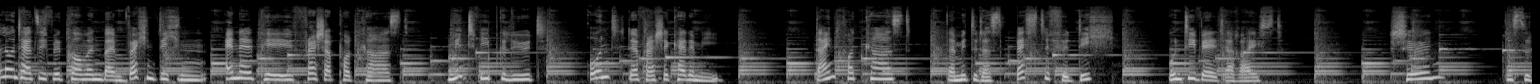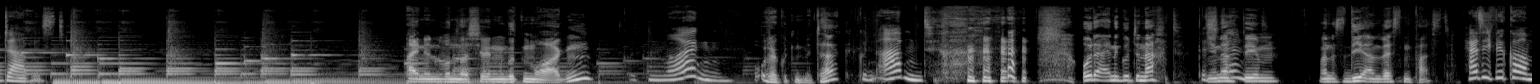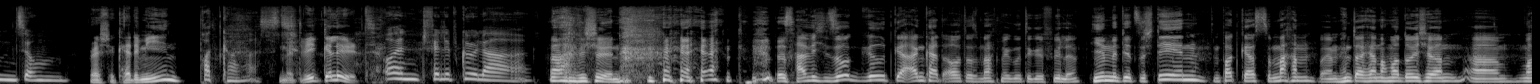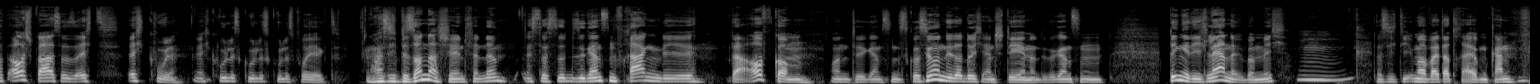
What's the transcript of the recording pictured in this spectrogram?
Hallo und herzlich willkommen beim wöchentlichen NLP Fresher Podcast mit Wiebgelüt und der Fresh Academy. Dein Podcast, damit du das Beste für dich und die Welt erreichst. Schön, dass du da bist. Einen wunderschönen guten Morgen. Guten Morgen. Oder guten Mittag. Guten Abend. Oder eine gute Nacht. Das je stimmt. nachdem, wann es dir am besten passt. Herzlich willkommen zum Fresh Academy Podcast. mit Wiebke Lüth. Und Philipp Köhler. Ach, wie schön. Das habe ich so gut geankert auch, das macht mir gute Gefühle. Hier mit dir zu stehen, einen Podcast zu machen, beim hinterher nochmal durchhören, ähm, macht auch Spaß, das ist echt, echt cool. Echt cooles, cooles, cooles Projekt. Was ich besonders schön finde, ist, dass so diese ganzen Fragen, die da aufkommen und die ganzen Diskussionen, die dadurch entstehen und diese ganzen Dinge, die ich lerne über mich, dass ich die immer weiter treiben kann.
